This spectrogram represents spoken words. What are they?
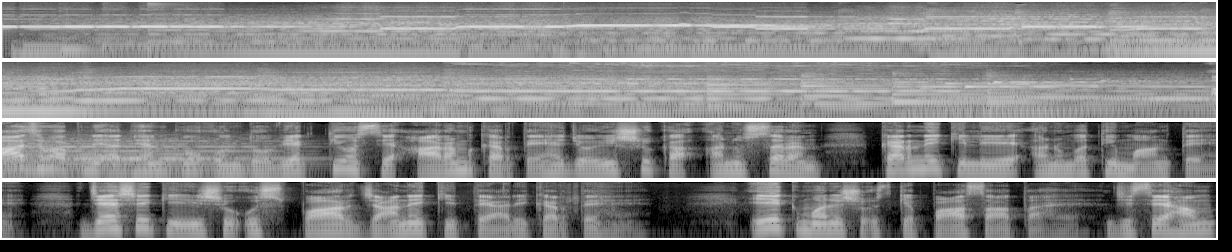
आज हम अपने अध्ययन को उन दो व्यक्तियों से आरंभ करते हैं जो यीशु का अनुसरण करने के लिए अनुमति मांगते हैं, जैसे कि यीशु उस पार जाने की तैयारी करते हैं। एक मनुष्य उसके पास आता है, जिसे हम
